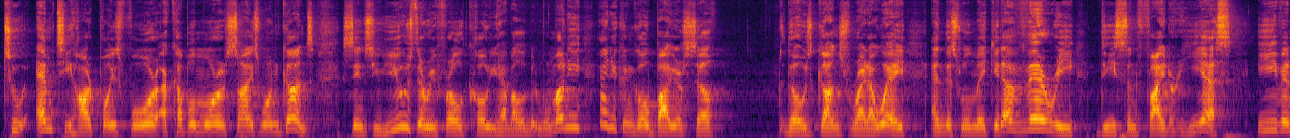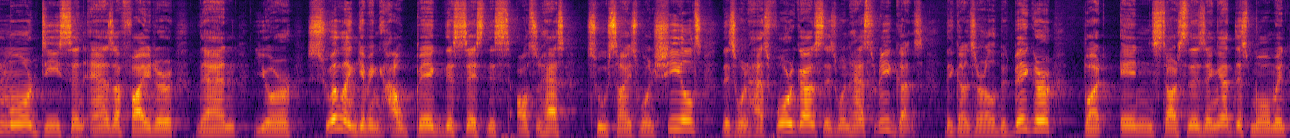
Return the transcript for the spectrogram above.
two empty hard points for a couple more size 1 guns. Since you use the referral code, you have a little bit more money and you can go buy yourself those guns right away and this will make it a very decent fighter. Yes, even more decent as a fighter than your Syulen, given how big this is. This also has two size 1 shields. This one has 4 guns. This one has 3 guns. The guns are a little bit bigger, but in Star Citizen at this moment,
